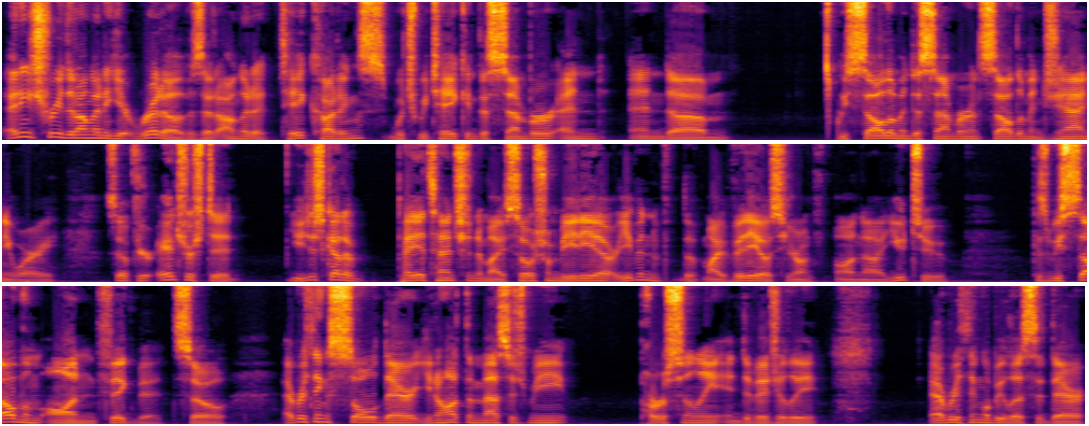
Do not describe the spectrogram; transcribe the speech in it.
any tree that I'm going to get rid of is that I'm going to take cuttings, which we take in December and and um, we sell them in December and sell them in January. So if you're interested, you just got to pay attention to my social media or even the, my videos here on on uh, YouTube because we sell them on Figbid. So everything's sold there. You don't have to message me personally, individually. Everything will be listed there.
